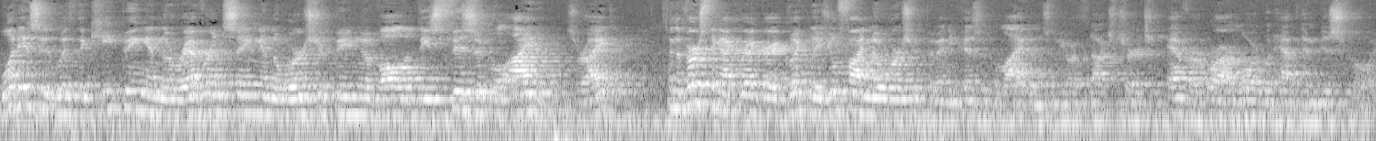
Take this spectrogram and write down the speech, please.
what is it with the keeping and the reverencing and the worshiping of all of these physical items, right? And the first thing I correct very quickly is you'll find no worship of any physical items in the Orthodox Church ever, or our Lord would have them destroyed.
